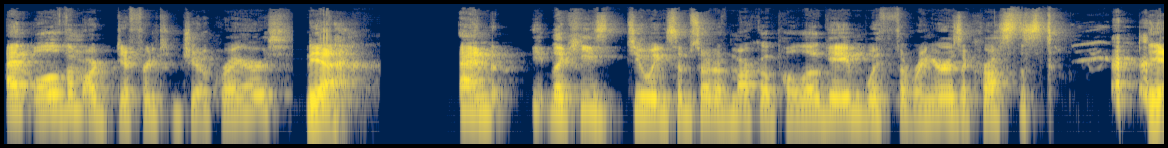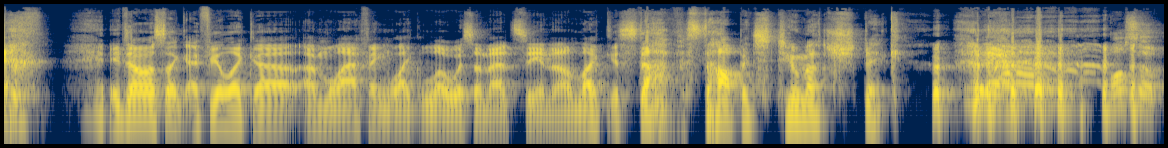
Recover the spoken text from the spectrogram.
and all of them are different joke ringers. Yeah. and like he's doing some sort of Marco Polo game with the ringers across the store. Yeah. It's almost like I feel like uh, I'm laughing like Lois in that scene, and I'm like, stop, stop, it's too much shtick. Yeah. Also,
